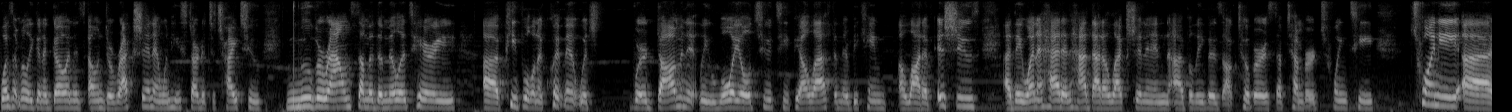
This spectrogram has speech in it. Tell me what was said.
wasn't really going to go in his own direction. And when he started to try to move around some of the military uh, people and equipment, which were dominantly loyal to TPLF, and there became a lot of issues. Uh, they went ahead and had that election in, I believe, is October, September 2020, uh,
